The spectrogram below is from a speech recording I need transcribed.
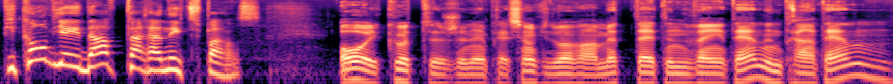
Puis combien d'arbres par année tu penses? Oh, écoute, j'ai l'impression qu'ils doivent en mettre peut-être une vingtaine, une trentaine.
